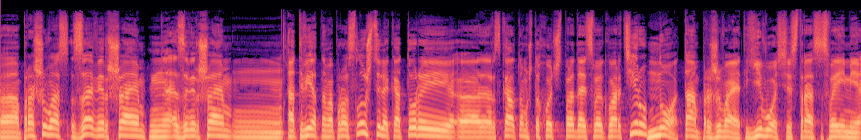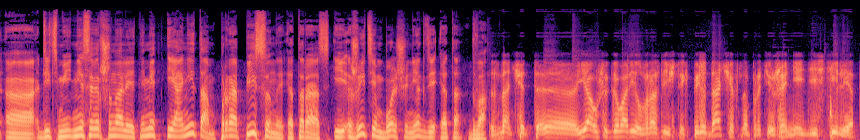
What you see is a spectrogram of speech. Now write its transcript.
Прошу вас, завершаем, завершаем ответ на вопрос слушателя, который э, рассказал о том, что хочет продать свою квартиру, но там проживает его сестра со своими э, детьми несовершеннолетними, и они там прописаны, это раз, и жить им больше негде, это два. Значит, э, я уже говорил в различных передачах на протяжении 10 лет.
